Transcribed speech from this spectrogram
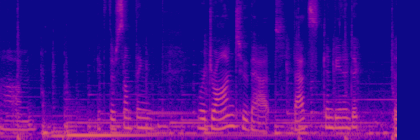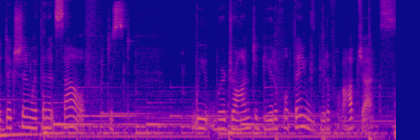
Um, if there's something we're drawn to that, that can be an addic- addiction within itself. Just we, we're drawn to beautiful things, beautiful objects.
